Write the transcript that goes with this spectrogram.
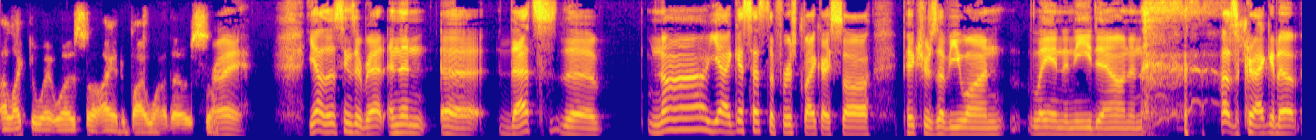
I like the way it was, so I had to buy one of those. So. Right. Yeah, those things are bad. And then uh, that's the nah, yeah, I guess that's the first bike I saw pictures of you on laying a knee down and I was cracking up.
